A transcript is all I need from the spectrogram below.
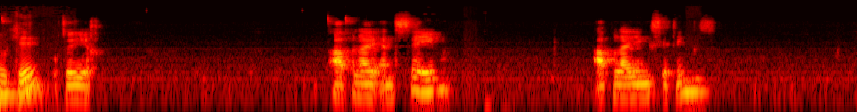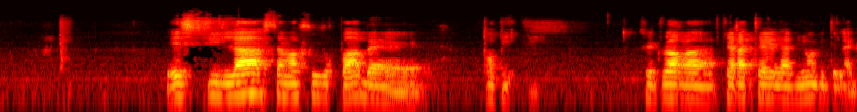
Ok. pour te dire. Apply and save. Applying settings. Et si là, ça marche toujours pas, ben, tant pis. Je vais devoir euh, faire atterrir l'avion avec des lags.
